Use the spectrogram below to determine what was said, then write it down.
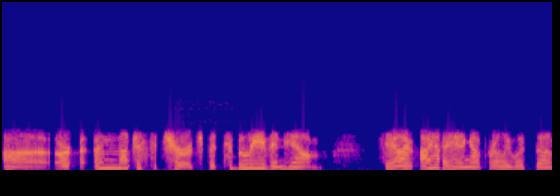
uh or and not just the church but to believe in him. See, I I have a hang up really with the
